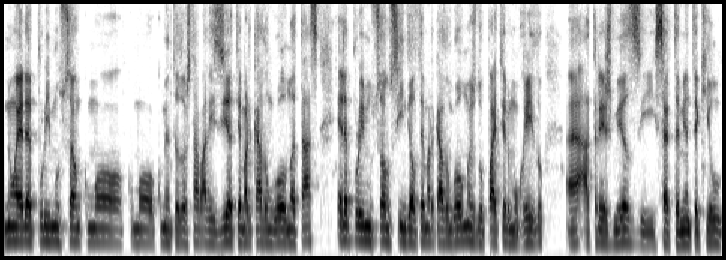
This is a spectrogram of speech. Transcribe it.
não era por emoção, como o, como o comentador estava a dizer, ter marcado um gol na taça, era por emoção sim dele ter marcado um gol, mas do pai ter morrido uh, há três meses e certamente aquilo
